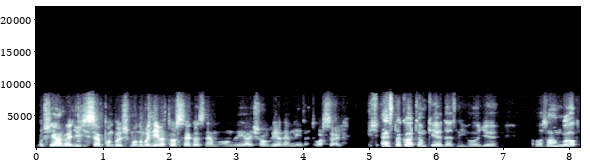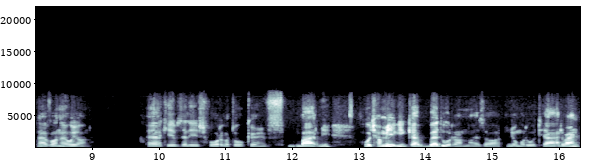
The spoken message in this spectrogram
most járványügyi szempontból is mondom, hogy Németország az nem Anglia, és Anglia nem Németország. És ezt akartam kérdezni, hogy az angoloknál van-e olyan elképzelés, forgatókönyv, bármi, hogyha még inkább bedurranna ez a nyomorult járvány,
